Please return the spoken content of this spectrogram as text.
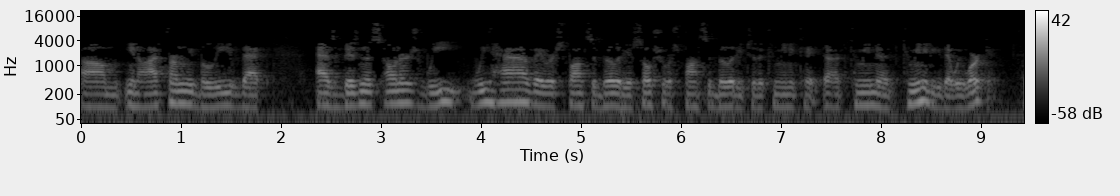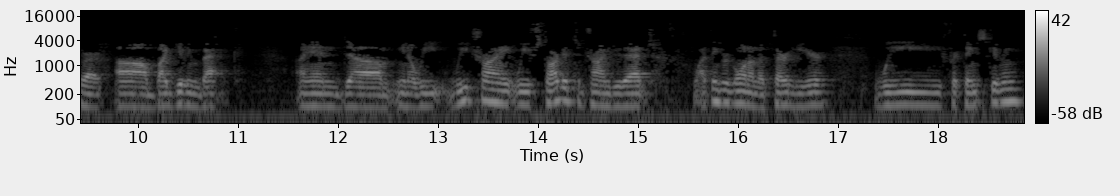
Um, you know, I firmly believe that as business owners, we we have a responsibility, a social responsibility to the communicate uh, community community that we work in Right. um, by giving back. And um, you know, we we try we've started to try and do that. I think we're going on the third year. We for Thanksgiving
